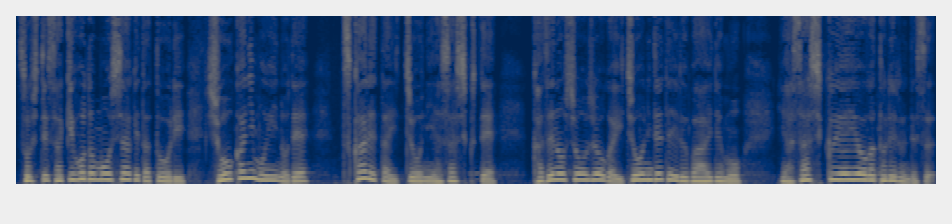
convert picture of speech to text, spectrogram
そして先ほど申し上げた通り消化にもいいので疲れた胃腸に優しくて風邪の症状が胃腸に出ている場合でも優しく栄養が取れるんです。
